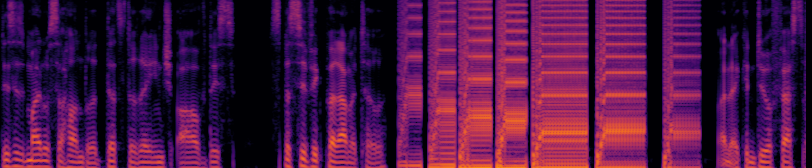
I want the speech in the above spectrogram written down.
this is minus 100. That's the range of this specific parameter. And I can do a faster.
